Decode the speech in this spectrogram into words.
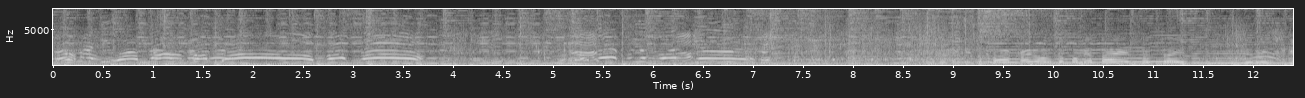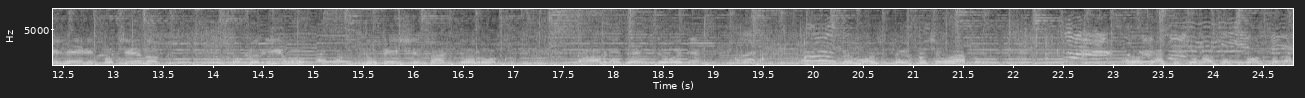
так, вам запам'ятається цей шкільний відпочинок по берегу 2016 року. Гарний день сьогодні. Ви можете відпочивати. Завдячуючи нашим спонсорам.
